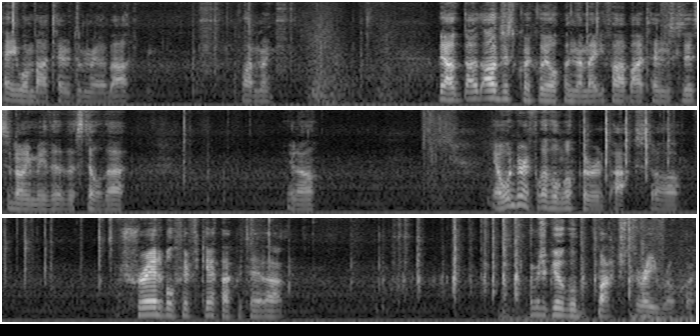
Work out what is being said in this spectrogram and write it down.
81 by 2 doesn't really matter. Pardon me. But yeah, I'll, I'll just quickly open them 85 by 10s because it's annoying me that they're still there. You know. Yeah, I wonder if level up are in packs or Tradable 50k pack, we take that. Let me just Google batch 3 real quick,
